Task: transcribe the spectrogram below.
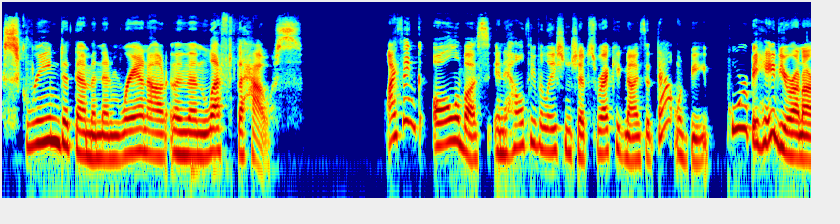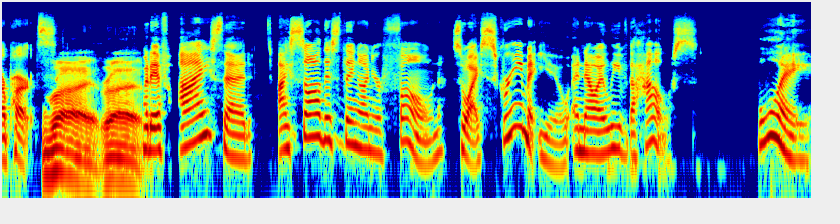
screamed at them and then ran out and then left the house, I think all of us in healthy relationships recognize that that would be poor behavior on our parts. right? Right. But if I said, I saw this thing on your phone, so I scream at you and now I leave the house. Boy,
